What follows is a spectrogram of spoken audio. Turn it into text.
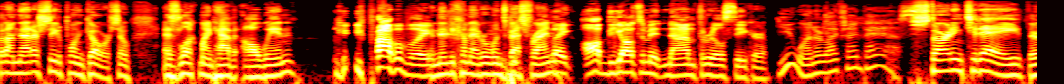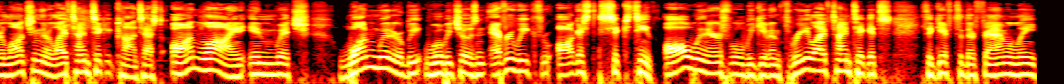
but I'm not a Cedar Point goer. So as luck might have it, I'll win. Probably. and then become everyone's best friend. like all, the ultimate non-thrill seeker. You won a lifetime pass. Starting today, they're launching their lifetime ticket contest online, in which one winner will be, will be chosen every week through August 16th. All winners will be given three lifetime tickets to gift to their family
